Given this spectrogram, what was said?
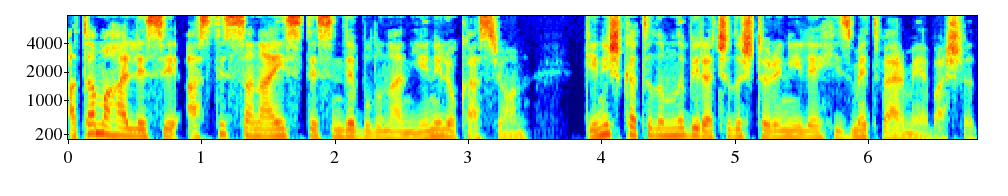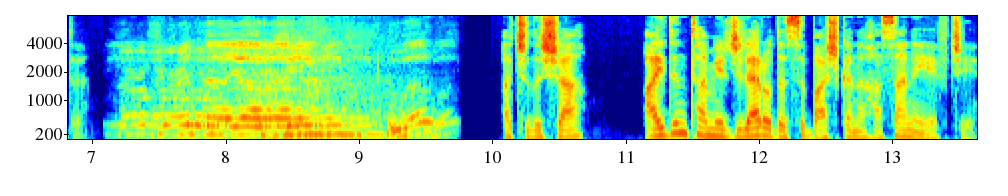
Ata Mahallesi Astis Sanayi sitesinde bulunan yeni lokasyon, geniş katılımlı bir açılış töreniyle hizmet vermeye başladı. Açılışa, Aydın Tamirciler Odası Başkanı Hasan Eyefçi,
